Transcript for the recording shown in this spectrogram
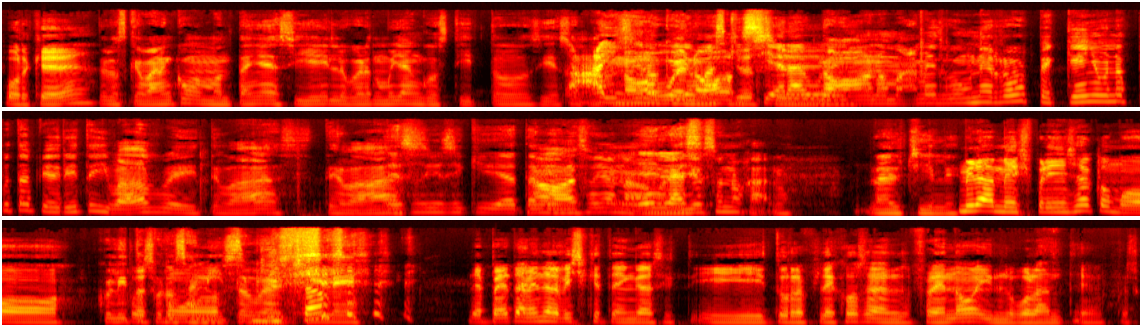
¿Por qué? De los que van como en montaña así, lugares muy angostitos y eso. Ay, no, que güey, no. quisiera, güey. No, no mames, güey. Un error pequeño, una puta piedrita y vas, güey. Te vas, te vas. Eso yo sí quisiera también. no, eso yo no, Eh, güey. las- Yo eso no jalo. La del chile. Mira, mi experiencia como... Culito Pues como sanito, güey. Chile. Depende también de la bici que tengas y, y tus reflejos en el freno y en el volante. Pues,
